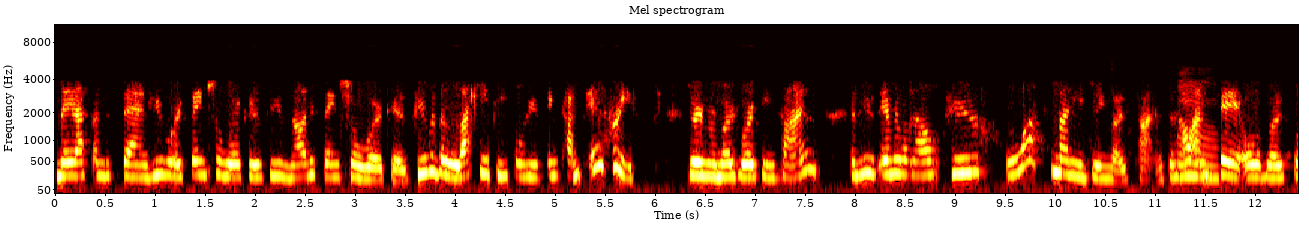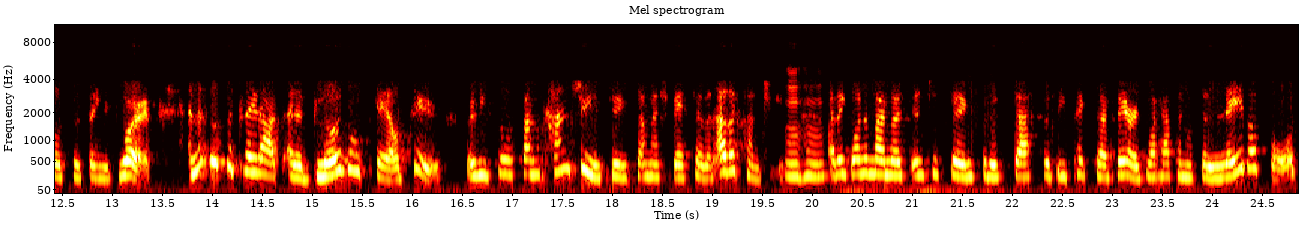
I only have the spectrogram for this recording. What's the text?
made us understand who were essential workers, who's not essential workers, who were the lucky people whose incomes increased during remote working times, and who's everyone else who lost money during those times, and how mm. unfair all of those sorts of things were. And this also played out at a global scale too, where we saw some countries doing so much better than other countries. Mm-hmm. I think one of my most interesting sort of stats that we picked up there is what happened with the labor force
